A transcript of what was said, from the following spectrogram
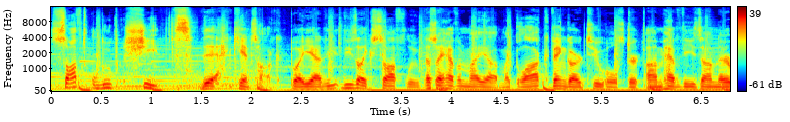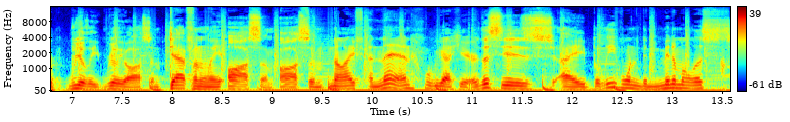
soft loop sheaths. Yeah, I can't talk. But yeah, these, these like soft loop. That's what I have on my uh, my Glock Vanguard 2 holster. Um, have these on there. Really, really awesome. Definitely awesome, awesome knife. And then what we got here? This is, I believe, one of the minimalists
